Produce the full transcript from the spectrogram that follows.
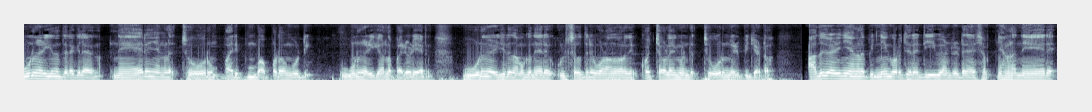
ഊണ് കഴിക്കുന്ന തിരക്കിലായിരുന്നു. നേരെ ഞങ്ങൾ ചോറും പരിപ്പും പപ്പടവും കൂട്ടി ഊണ് കഴിക്കാനുള്ള പരിപാടിയായിരുന്നു. ഊണ് കഴിച്ചിട്ട് നമുക്ക് നേരെ ഉത്സവത്തിന് പോകണമെന്ന് പറഞ്ഞ് കൊച്ചവളയും കൊണ്ട് ചോറും കഴിപ്പിക്കാട്ടോ. അത് കഴിഞ്ഞ് ഞങ്ങൾ പിന്നെയും കുറച്ചു നേരം ടി വി കണ്ടിട്ട് ശേഷം ഞങ്ങൾ നേരെ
